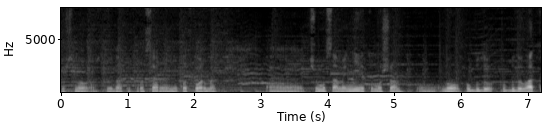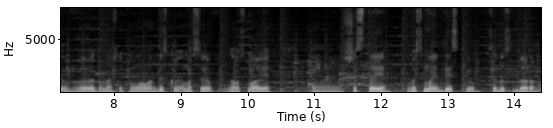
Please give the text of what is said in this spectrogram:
почну розповідати про серверні платформи. Е, Чому саме ні? Тому що ну, побудувати в домашніх умовах дисковий масив на основі 6-8 дисків це досить дорого.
